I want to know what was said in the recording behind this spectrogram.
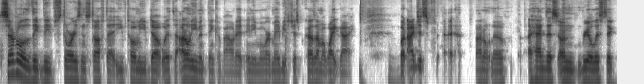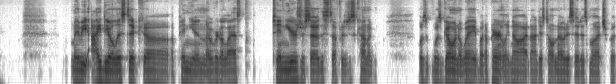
several of the the stories and stuff that you've told me you've dealt with. I don't even think about it anymore. Maybe it's just because I'm a white guy, Mhm. but I just I- don't know. I had this unrealistic, maybe idealistic uh, opinion over the last ten years or so. This stuff is just kind of was was going away, but apparently not. I just don't notice it as much, but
